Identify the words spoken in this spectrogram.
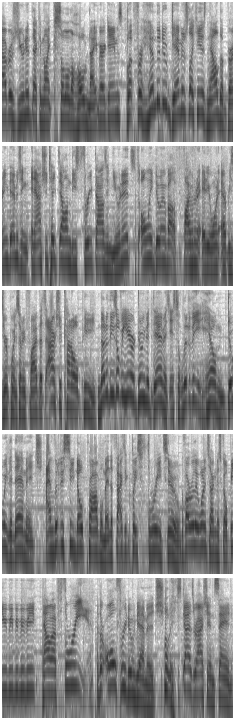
average unit that can like solo the whole Nightmare games. But for him to do damage like he is now, the burning damage, and, and actually take down these 3,000 units, it's only doing about 581 every 0.75. That's actually kind of OP. None of these over here are doing the damage. It's literally him doing the damage. I literally see no problem. And the fact that he can place three too. If I really wanted to, I can just go beep, beep, beep, beep, beep. Now I have three. And they're all three doing damage. Oh, these guys are actually insane.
